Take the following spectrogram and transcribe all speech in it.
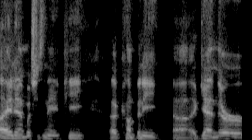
I&M, which is an AEP uh, company. Uh, again, they're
